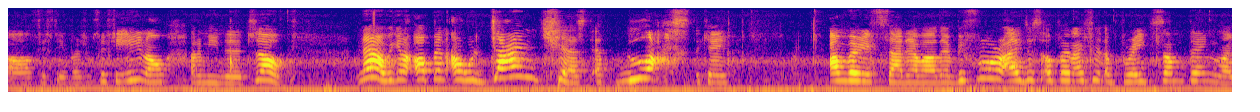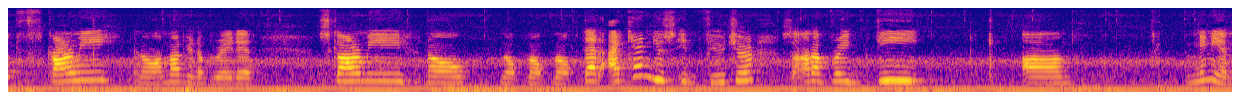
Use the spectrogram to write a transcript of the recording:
uh, 50 version 50 you know I don't mean it so now we're gonna open our giant chest at last okay? I'm very excited about it. Before I just open I should upgrade something like Skarmy. No I'm not gonna upgrade it. Skarmy no nope nope nope. That I can use in future so I'm upgrade the um minion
